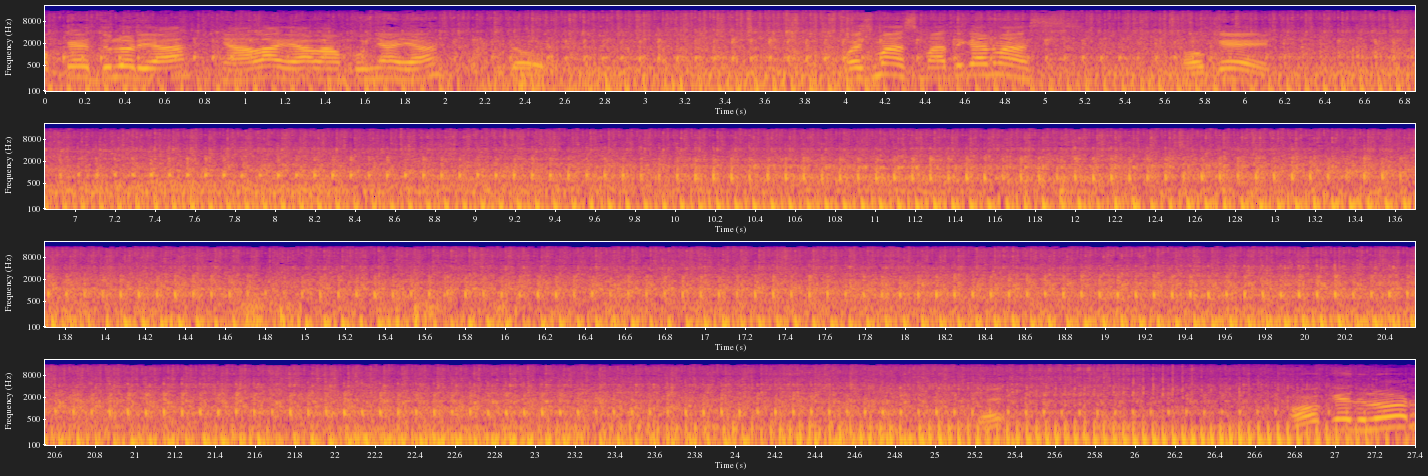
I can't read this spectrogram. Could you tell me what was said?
Oke dulur ya, nyala ya lampunya ya. Tuh. Wes mas, matikan mas. Oke. Oke dulur,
